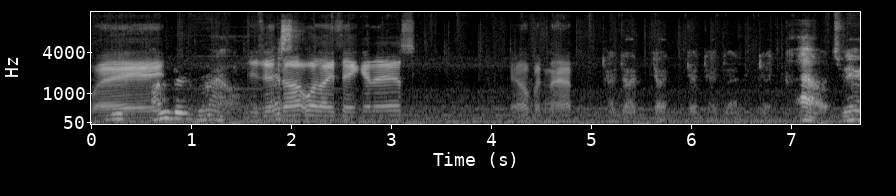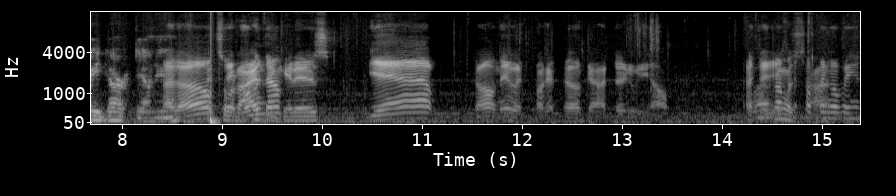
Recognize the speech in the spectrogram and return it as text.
Deep underground. is it Yes. not what I think it is? Yeah, open that. Ow, it's very dark down here. Hello? that's what I window? think it is. Yeah. Oh, knew it. Fuck it. Oh god, there's gonna be help. Okay, Well, is no, there it's something not. over here?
